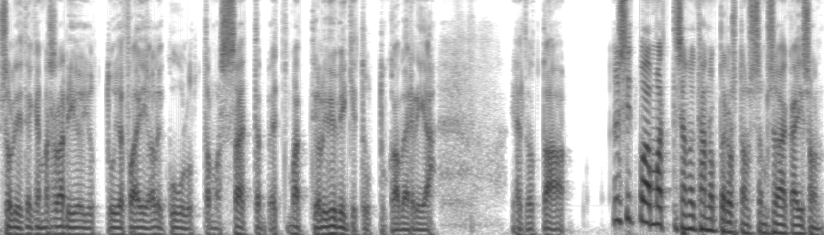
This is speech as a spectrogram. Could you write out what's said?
se oli tekemässä radiojuttuja ja Faija oli kuuluttamassa, että, että Matti oli hyvinkin tuttu kaveri ja, ja tota, sitten vaan Matti sanoi, että hän on perustanut semmoisen aika ison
